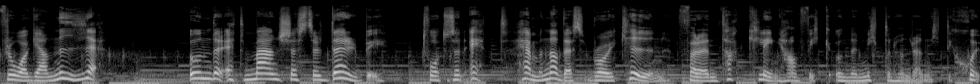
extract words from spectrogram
Fråga 9. Under ett Manchester Derby 2001 hämnades Roy Keane för en tackling han fick under 1997.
